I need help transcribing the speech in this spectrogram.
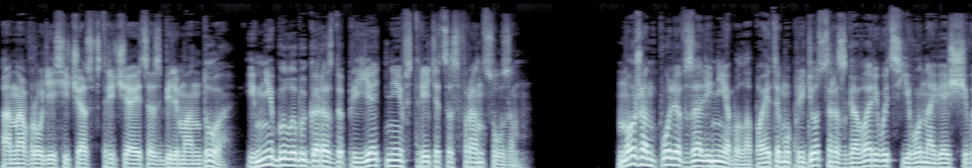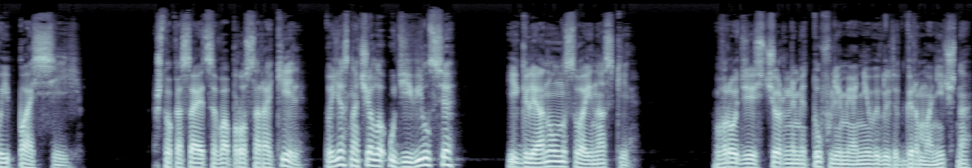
Она вроде сейчас встречается с Бельмондо, и мне было бы гораздо приятнее встретиться с французом. Но Жан-Поля в зале не было, поэтому придется разговаривать с его навязчивой пассией. Что касается вопроса Ракель, то я сначала удивился и глянул на свои носки. Вроде с черными туфлями они выглядят гармонично.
